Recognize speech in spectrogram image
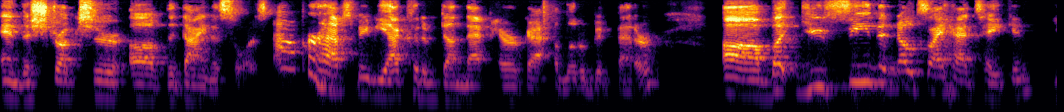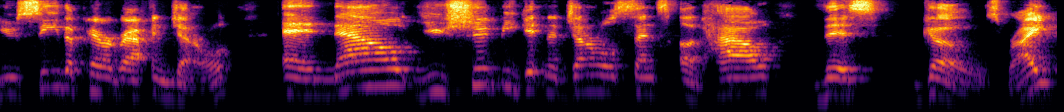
and the structure of the dinosaurs. Now, perhaps maybe I could have done that paragraph a little bit better. Uh, but you see the notes I had taken, you see the paragraph in general and now you should be getting a general sense of how this goes, right?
